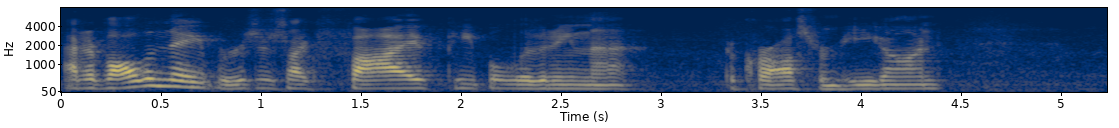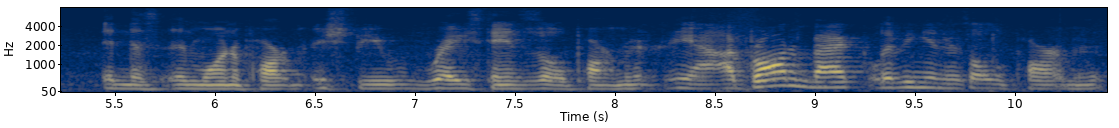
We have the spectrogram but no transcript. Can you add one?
out of all the neighbors, there's like five people living in that across from Egon in this in one apartment. It should be Ray Stantz's old apartment. Yeah, I brought him back living in his old apartment,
